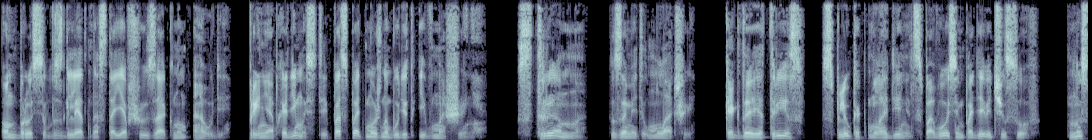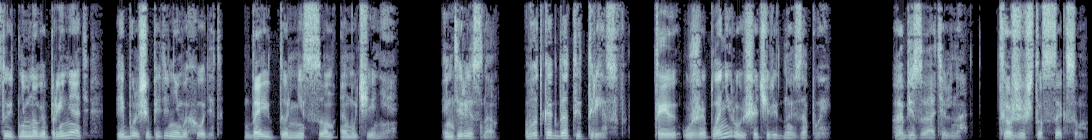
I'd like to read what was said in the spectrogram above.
Он бросил взгляд на стоявшую за окном Ауди. При необходимости поспать можно будет и в машине. Странно, — заметил младший. «Когда я трезв, сплю как младенец, по восемь, по девять часов. Но стоит немного принять, и больше пяти не выходит. Да и то не сон, а мучение. Интересно, вот когда ты трезв, ты уже планируешь очередной запой?» «Обязательно. То же, что с сексом.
